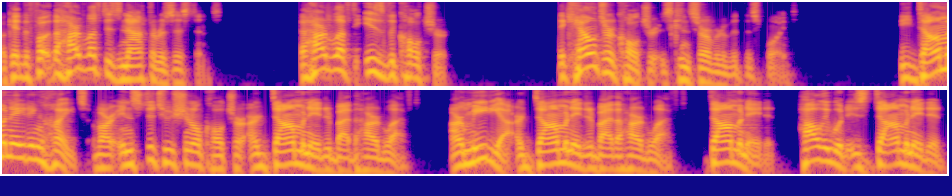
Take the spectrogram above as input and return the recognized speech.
Okay, the, the hard left is not the resistance. The hard left is the culture. The counterculture is conservative at this point. The dominating heights of our institutional culture are dominated by the hard left. Our media are dominated by the hard left. Dominated. Hollywood is dominated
